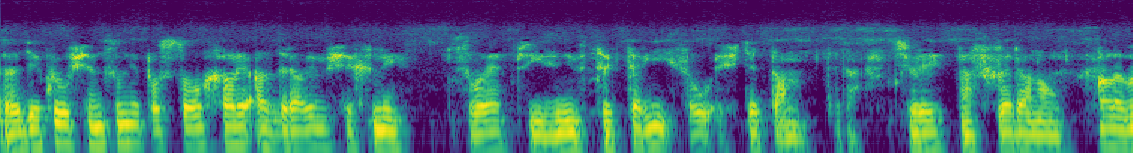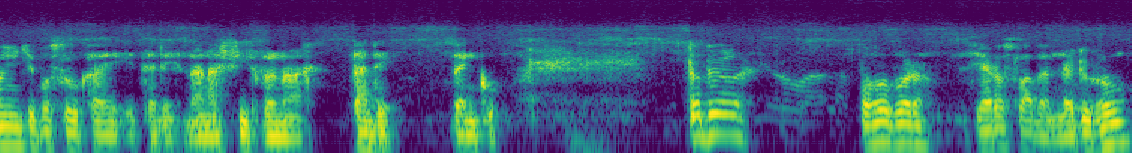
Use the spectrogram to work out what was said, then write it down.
eh, děkuju všem, co mě poslouchali a zdravím všechny svoje příznivce, který jsou ještě tam, teda, čili nashledanou. Ale oni tě poslouchají i tedy na našich vlnách, tady, venku. To byl pohovor s Jaroslavem Neduhou,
